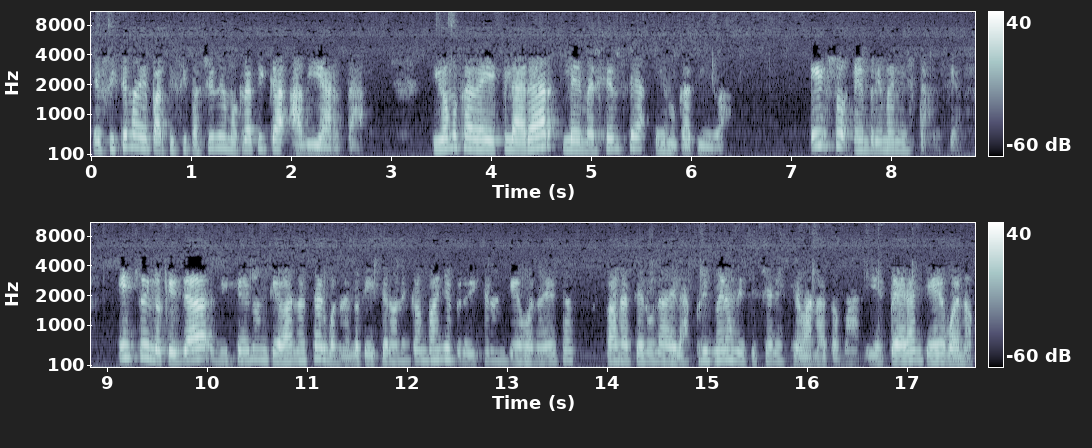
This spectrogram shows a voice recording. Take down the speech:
el sistema de participación democrática abierta, y vamos a declarar la emergencia educativa. Eso en primera instancia. Esto es lo que ya dijeron que van a hacer, bueno, es lo que dijeron en campaña, pero dijeron que, bueno, esas van a ser una de las primeras decisiones que van a tomar y esperan que, bueno,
